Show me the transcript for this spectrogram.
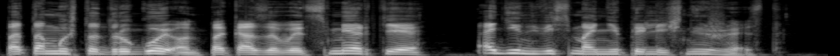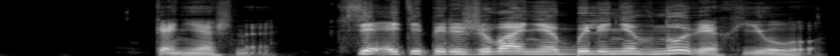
потому что другой он показывает смерти один весьма неприличный жест. Конечно, все эти переживания были не в новях Юлу.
